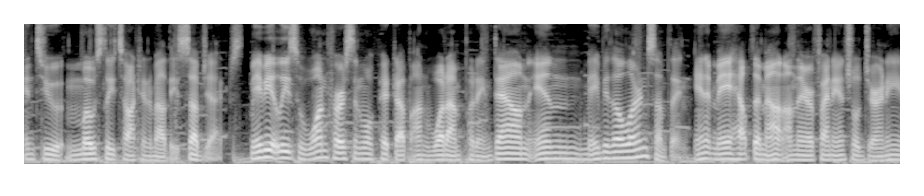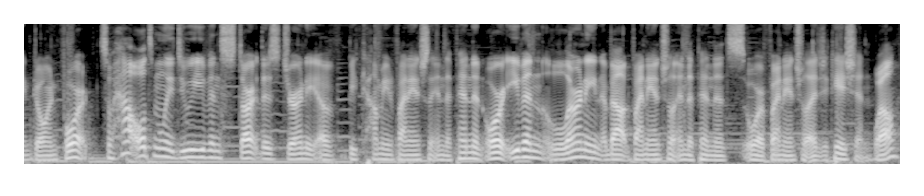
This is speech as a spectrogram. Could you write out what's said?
into mostly talking about these subjects. Maybe at least one person will pick up on what I'm putting down and maybe they'll learn something and it may help them out on their financial journey going forward. So how ultimately do we even start this journey of becoming financially independent or even learning about financial independence or financial education? Well,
